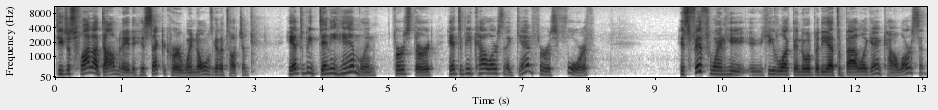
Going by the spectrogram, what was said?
he just flat out dominated his second career win. No one was going to touch him. He had to beat Denny Hamlin for his third. He had to beat Kyle Larson again for his fourth. His fifth win, he he lucked into it, but he had to battle again Kyle Larson.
